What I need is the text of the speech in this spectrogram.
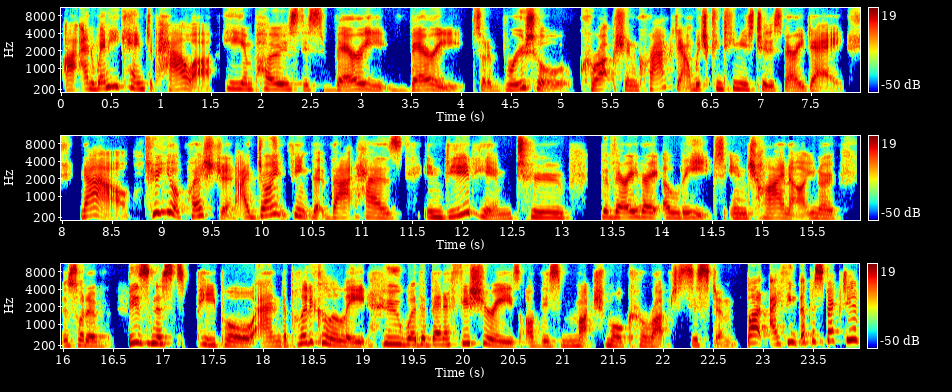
Uh, and when he came to power, he imposed this very, very sort of brutal corruption crackdown, which continues to this very day. Now, to your question, I don't think that that has endeared him to the very, very elite in China, you know, the sort of business people and the political elite who were the beneficiaries of this much more corrupt system. But I think the perspective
